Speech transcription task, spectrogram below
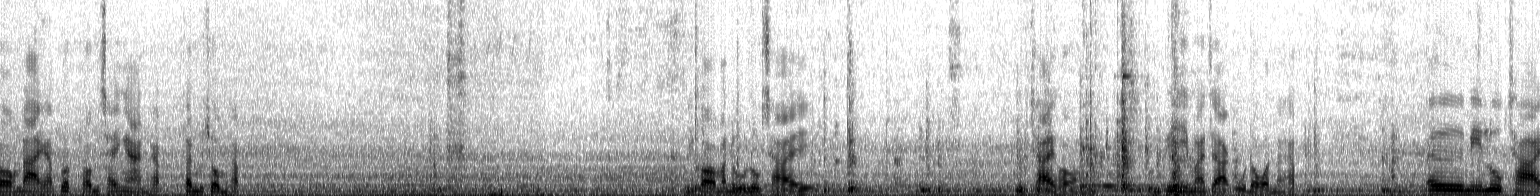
รองได้ครับ รถพร้อมใช้งานครับท่านผู้ชมครับ นี่ก็มาดูลูกชาย ลูกชายของคุณพี่มาจากอุดรนะครับ เออ มีลูกชาย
